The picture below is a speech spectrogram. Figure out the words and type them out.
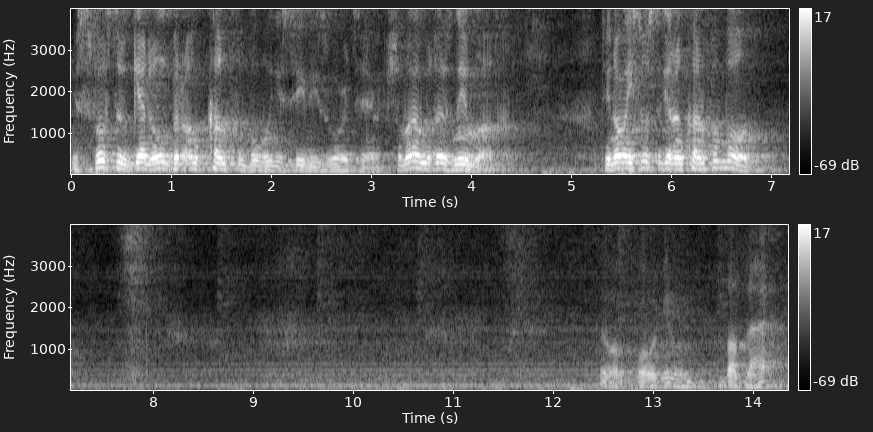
You're supposed to get a little bit uncomfortable when you see these words here. Nimlach. Do you know why you're supposed to get uncomfortable? So what would be above that?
